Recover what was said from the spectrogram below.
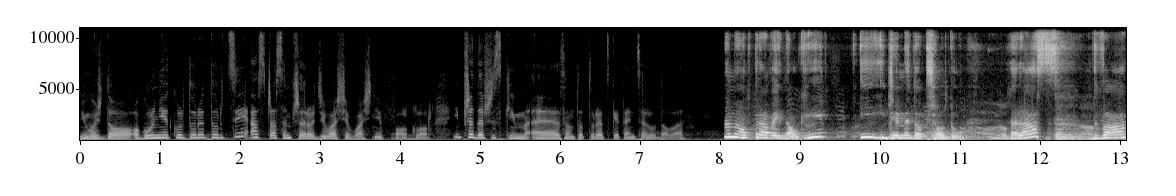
miłość do ogólnie kultury Turcji, a z czasem przerodziła się właśnie w folklor. I przede wszystkim e, są to tureckie tańce ludowe. Zaczynamy od prawej nogi i idziemy do przodu. Raz, dwa,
